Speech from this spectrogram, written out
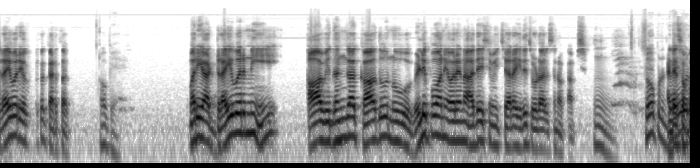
డ్రైవర్ యొక్క కర్తవ్యం. ఓకే. మరి ఆ డ్రైవర్ని ఆ విధంగా కాదు నువ్వు వెళ్ళిపో అని ఎవరైనా ఆదేశం ఇచ్చారా? ఇది చూడాల్సిన ఒక అంశం. సో ఇప్పుడు డ్రైవర్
